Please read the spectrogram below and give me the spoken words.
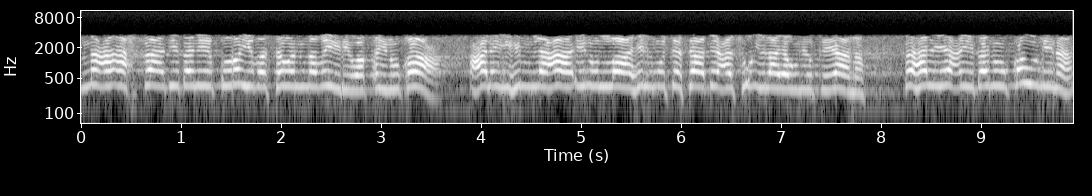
مع أحفاد بني قريظة والنظير وقينقاع. عليهم لعائن الله المتتابعة إلى يوم القيامة. فهل يعي بنو قومنا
